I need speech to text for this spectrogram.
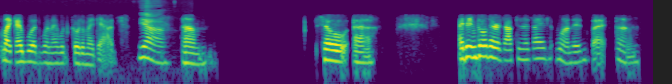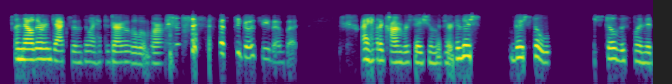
like I would when I would go to my dad's Yeah. um so uh I didn't go there as often as I had wanted but um and now they're in Jackson so I have to drive a little bit more to go see them but I had a conversation with her because there's there's still still the splendid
